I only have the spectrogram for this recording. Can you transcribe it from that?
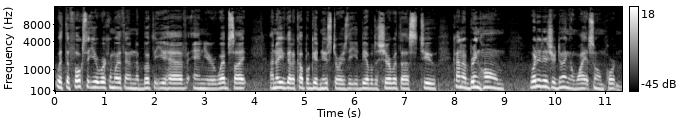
with the folks that you're working with and the book that you have and your website. I know you've got a couple good news stories that you'd be able to share with us to kind of bring home what it is you're doing and why it's so important.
